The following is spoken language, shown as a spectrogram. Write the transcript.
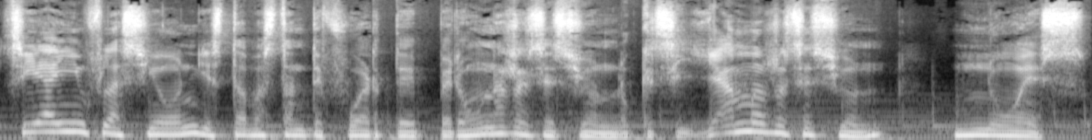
Sí hay inflación y está bastante fuerte, pero una recesión, lo que se llama recesión, no es.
